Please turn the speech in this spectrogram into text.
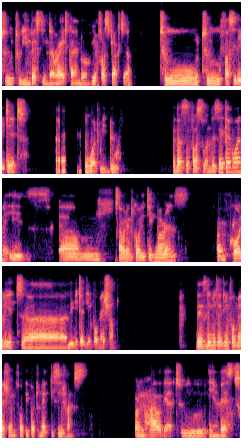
to to invest in the right kind of infrastructure to to facilitate uh, what we do. And that's the first one. The second one is um, I wouldn't call it ignorance. I would call it uh, limited information. There's limited information for people to make decisions on how they are to invest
